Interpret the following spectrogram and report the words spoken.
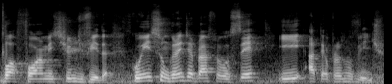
boa forma e estilo de vida. Com isso, um grande abraço para você e até o próximo vídeo.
